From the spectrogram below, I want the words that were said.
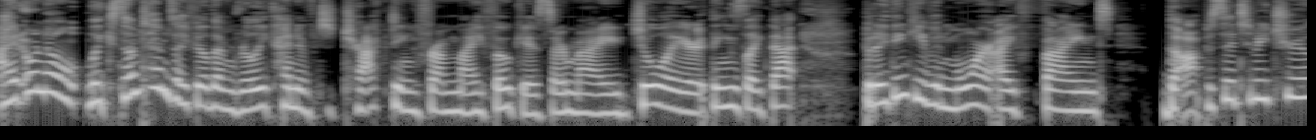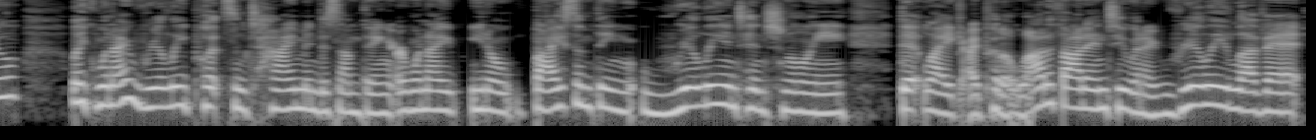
I don't know, like sometimes I feel them really kind of detracting from my focus or my joy or things like that. But I think even more, I find the opposite to be true. Like when I really put some time into something or when I, you know, buy something really intentionally that like I put a lot of thought into and I really love it.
